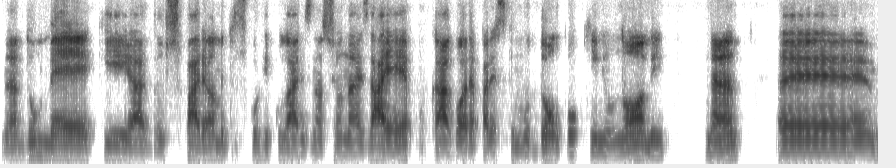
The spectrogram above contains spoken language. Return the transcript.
né, do MEC, a, dos parâmetros curriculares nacionais da época, agora parece que mudou um pouquinho o nome, né? É,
